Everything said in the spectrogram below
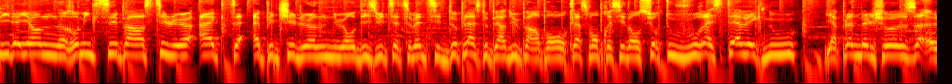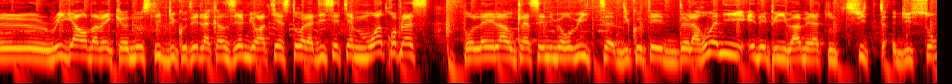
P-Lion, remixé par Stereo Act, Happy Children, numéro 18 cette semaine. C'est deux places de perdu par rapport au classement précédent. Surtout, vous restez avec nous. Il y a plein de belles choses. Euh, Regard avec euh, No Sleep du côté de la 15e. Il y aura Tiesto à la 17e, moins 3 places pour Leila au classé numéro 8 du côté de la Roumanie et des Pays-Bas. Mais là, tout de suite, du son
